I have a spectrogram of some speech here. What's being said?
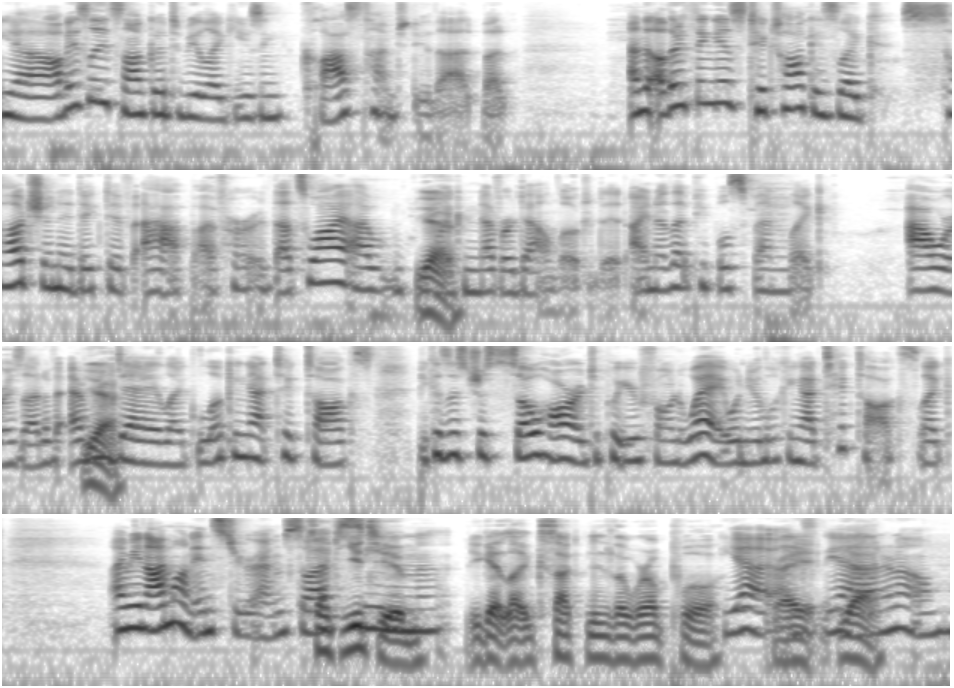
Yeah, obviously it's not good to be like using class time to do that, but and the other thing is TikTok is like such an addictive app, I've heard. That's why I Yeah. like never downloaded it. I know that people spend like hours out of every day Yeah. like looking at TikToks because it's just so hard to put your phone away when you're looking at TikToks. Like I mean, I'm on Instagram, so It's I've like YouTube. seen You get like sucked into the whirlpool. yeah, Right. ex- yeah, I don't know.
